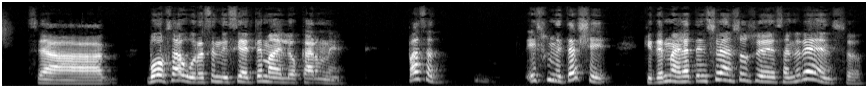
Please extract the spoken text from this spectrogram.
O sea, vos, Agu, recién decía el tema de los carnes. Pasa, es un detalle que termina la atención al socio de San Lorenzo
